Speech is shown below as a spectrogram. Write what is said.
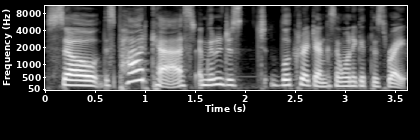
So, this podcast, I'm going to just look right down because I want to get this right.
